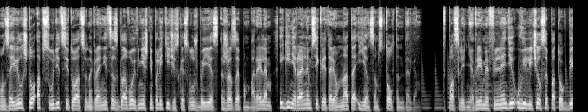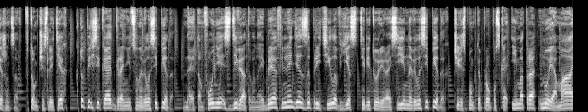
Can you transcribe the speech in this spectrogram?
Он заявил, что обсудит ситуацию на границе с главой внешнеполитической службы ЕС Жозепом Барелем и генеральным секретарем НАТО Йенсом Столтенбергом. В последнее время в Финляндии увеличился поток беженцев, в том числе тех, кто пересекает границу на велосипедах. На этом фоне с 9 ноября Финляндия запретила въезд с территории России на велосипедах через пункты пропуска Иматра, Нуяма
